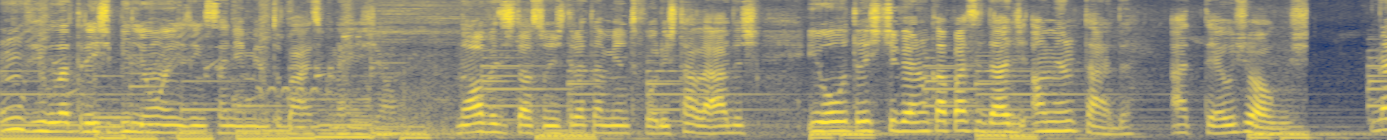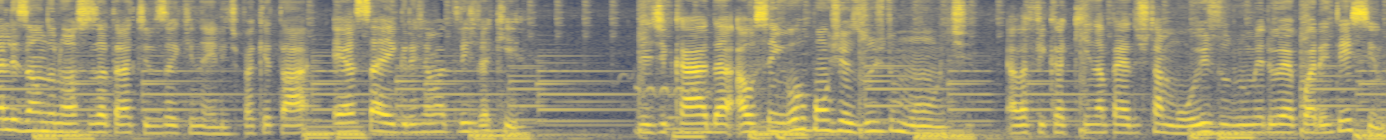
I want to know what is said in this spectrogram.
1,3 bilhões em saneamento básico na região novas estações de tratamento foram instaladas e outras tiveram capacidade aumentada até os jogos. Finalizando nossos atrativos aqui na ilha de Paquetá, essa é a igreja matriz daqui, dedicada ao Senhor Bom Jesus do Monte. Ela fica aqui na Praia dos Tamoios, o número é 45.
